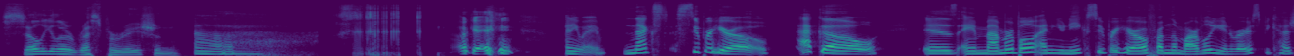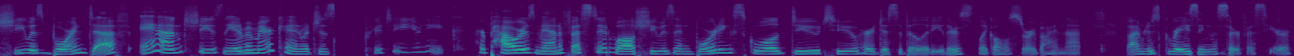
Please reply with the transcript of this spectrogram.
cellular respiration. Uh, okay. anyway, next superhero, Echo, is a memorable and unique superhero from the Marvel Universe because she was born deaf and she is Native American, which is pretty unique. Her powers manifested while she was in boarding school due to her disability. There's like a whole story behind that, but I'm just grazing the surface here.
